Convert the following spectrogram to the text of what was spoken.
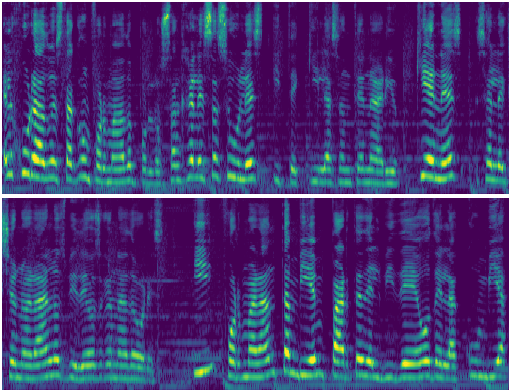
El jurado está conformado por Los Ángeles Azules y Tequila Centenario, quienes seleccionarán los videos ganadores y formarán también parte del video de la cumbia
